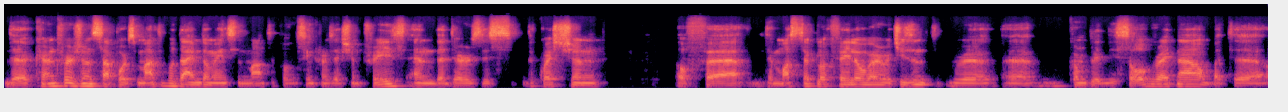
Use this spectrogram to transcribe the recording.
The current version supports multiple time domains and multiple synchronization trees. And that there's this the question of uh, the master clock failover, which isn't uh, completely solved right now, but uh,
